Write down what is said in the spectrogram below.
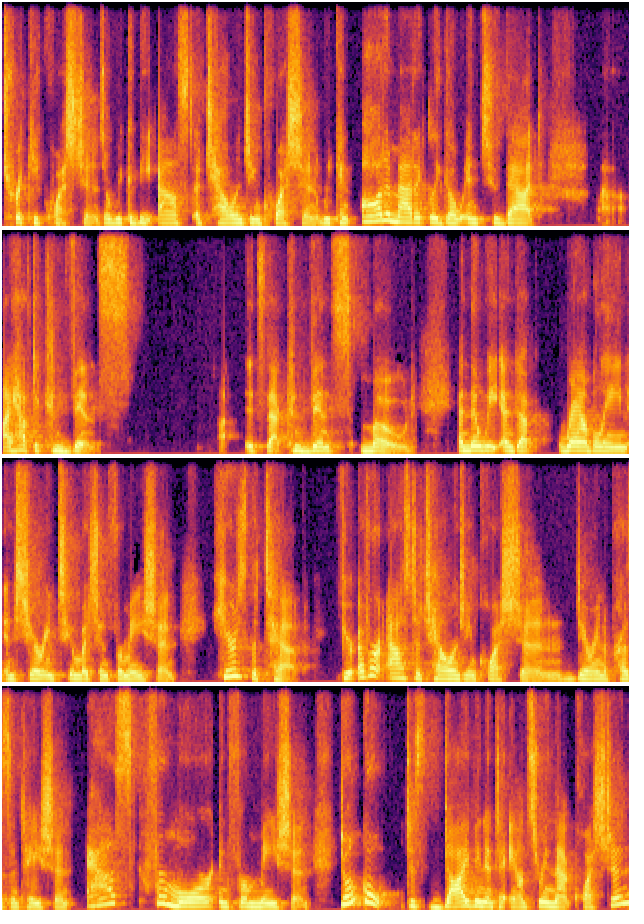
tricky questions or we could be asked a challenging question, we can automatically go into that I have to convince. It's that convince mode. And then we end up rambling and sharing too much information. Here's the tip if you're ever asked a challenging question during a presentation, ask for more information. Don't go just diving into answering that question.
